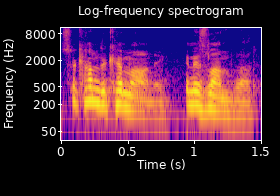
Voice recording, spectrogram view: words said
Secunder Kermani in Islamabad.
